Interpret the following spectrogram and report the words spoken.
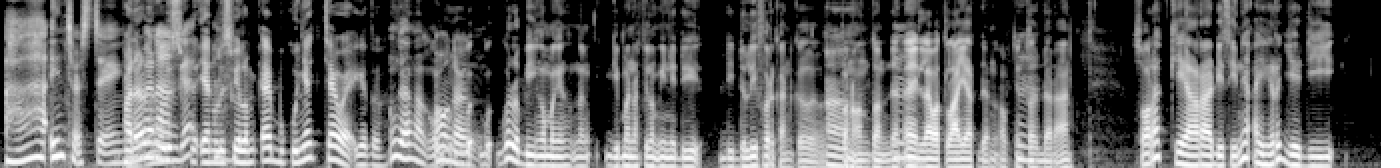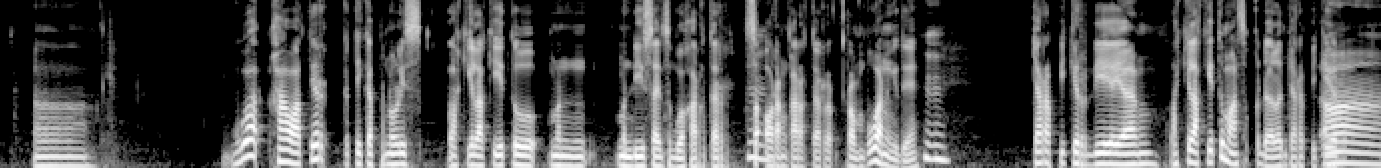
ah interesting padahal yang nulis yang nulis film eh bukunya cewek gitu Enggak enggak. Oh, enggak. Gue lebih ngomongin tentang gimana film ini di di deliver kan ke Ah. penonton dan eh lewat layar dan opsi sutradaraan. Soalnya Kiara di sini akhirnya jadi eh gua khawatir ketika penulis laki-laki itu men- mendesain sebuah karakter seorang karakter perempuan gitu ya. Mm-mm. Cara pikir dia yang laki-laki itu masuk ke dalam cara pikir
